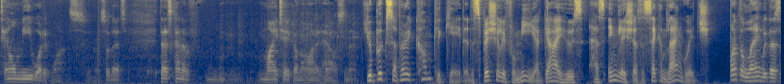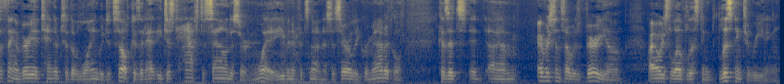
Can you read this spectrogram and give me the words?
tell me what it wants. You know? So that's that's kind of my take on the haunted house and that. Your books are very complicated, especially for me, a guy who has English as a second language. I want the language. That's the thing. I'm very attentive to the language itself because it ha- it just has to sound a certain way, even if it's not necessarily grammatical. Because it's it, um, ever since I was very young, I always loved listening listening to reading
